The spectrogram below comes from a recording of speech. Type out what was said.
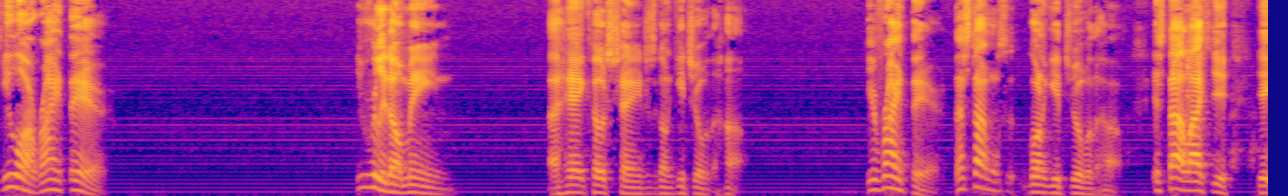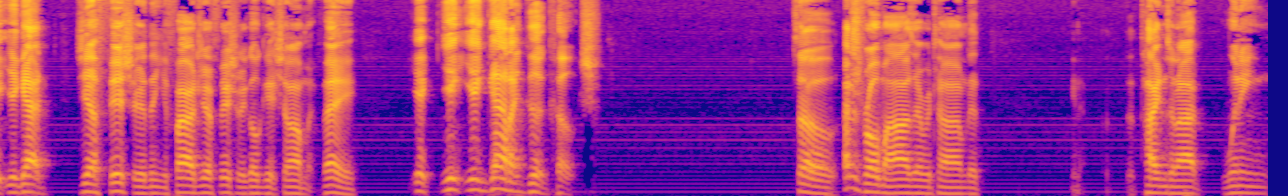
You are right there. You really don't mean a head coach change is going to get you over the hump. You're right there. That's not what's going to get you over the hump. It's not like you you, you got Jeff Fisher, then you fire Jeff Fisher to go get Sean McVay. You, you you got a good coach. So I just roll my eyes every time that you know the Titans are not winning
